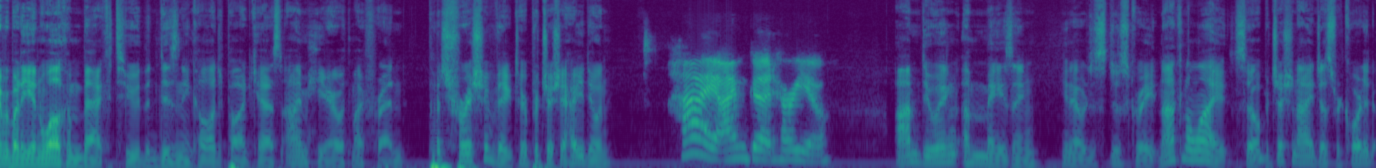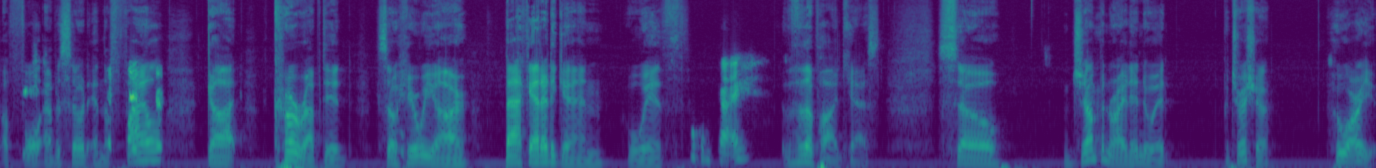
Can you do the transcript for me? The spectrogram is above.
everybody, and welcome back to the Disney College Podcast. I'm here with my friend Patricia Victor. Patricia, how you doing? Hi, I'm good. How are you? I'm doing amazing. You know, just just great. Not gonna lie. So Patricia and I just recorded a full episode, and the file got corrupted. So here we are, back at it again with oh, I the podcast. So jumping right into it, Patricia, who are you?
